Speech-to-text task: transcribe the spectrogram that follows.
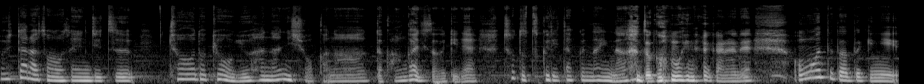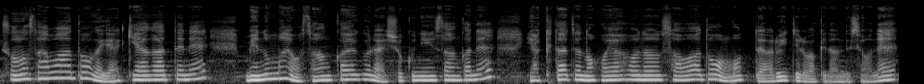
そしたらその先日ちょうど今日夕飯何しようかなって考えてた時でちょっと作りたくないなとか思いながらね思ってた時にそのサワードが焼き上がってね目の前を3回ぐらい職人さんがね焼きたてのほやほやのサワードを持って歩いてるわけなんですよね。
